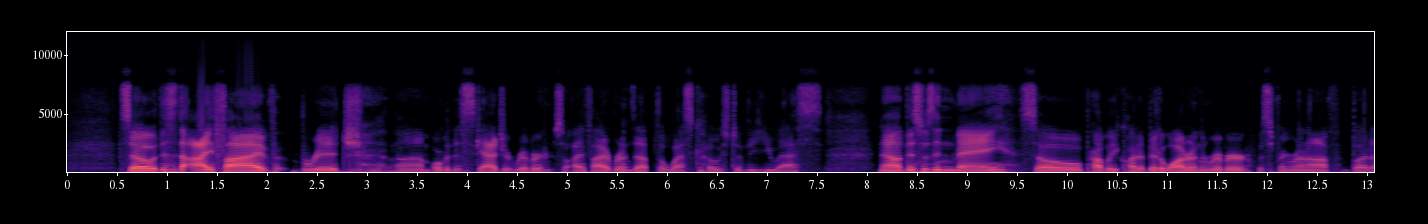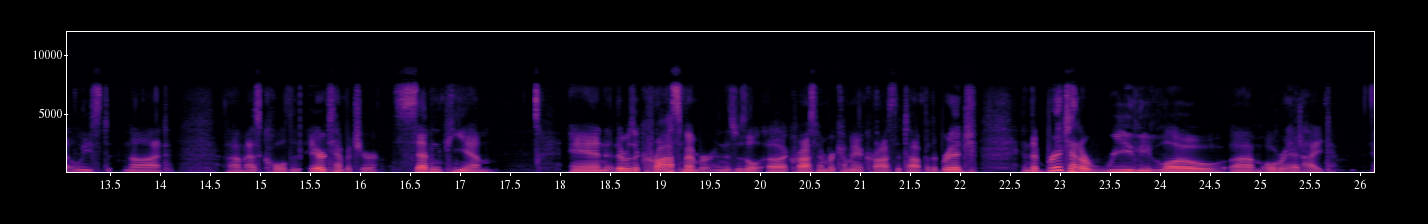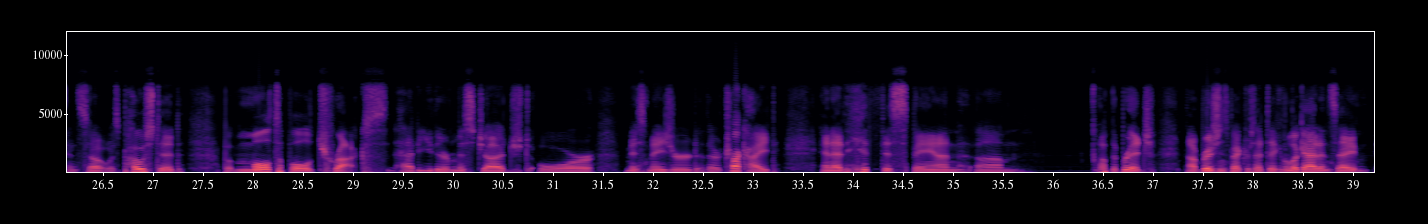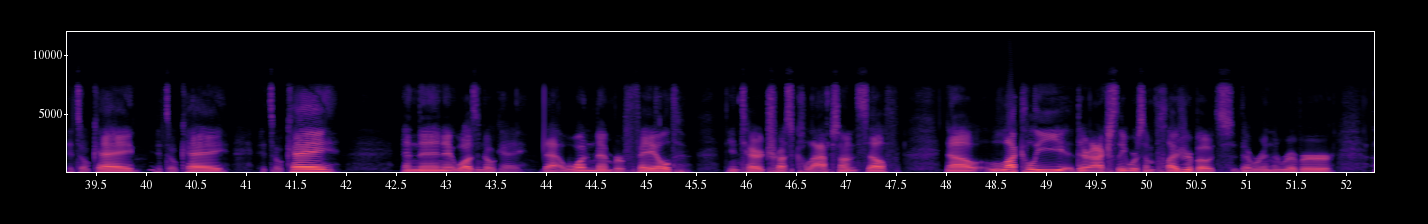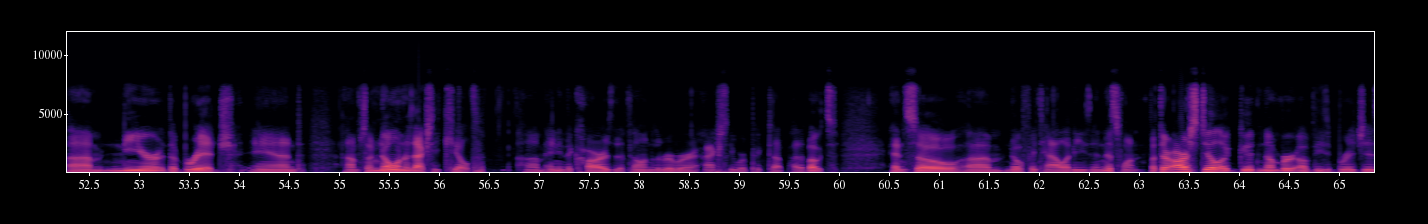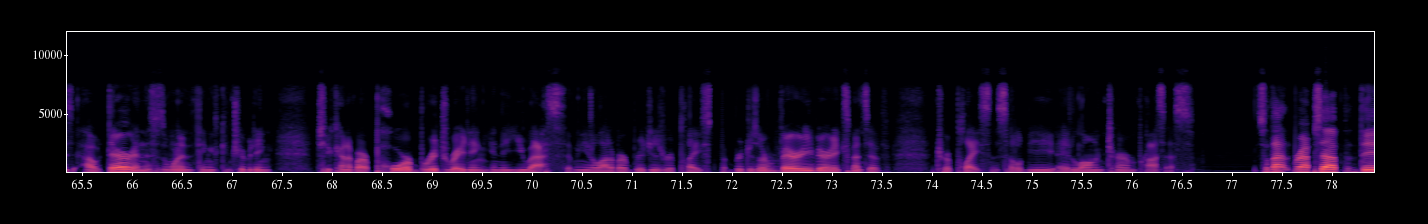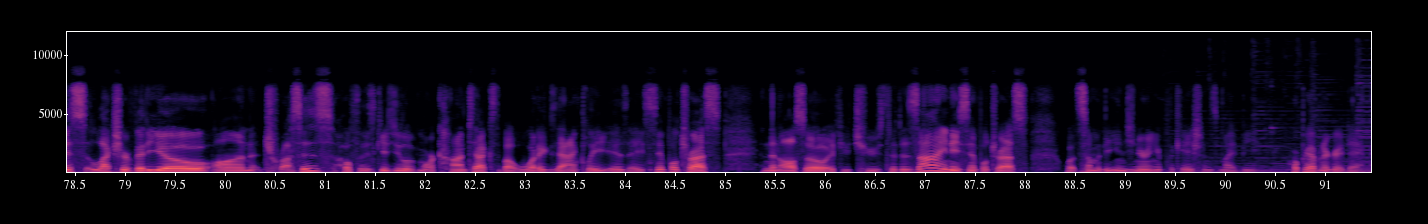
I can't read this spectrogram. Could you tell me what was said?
So this is the I-5 bridge um, over the Skagit River. So I-5 runs up the west coast of the U.S. Now this was in May, so probably quite a bit of water in the river with spring runoff, but at least not um, as cold as air temperature. 7 p.m. And there was a cross member, and this was a, a, cross member coming across the top of the bridge. And the bridge had a really low um, overhead height. And so it was posted, but multiple trucks had either misjudged or mismeasured their truck height and had hit this span um, of the bridge. Now, bridge inspectors had taken a look at it and say, it's okay, it's okay, it's okay. And then it wasn't okay. That one member failed. The entire truss collapsed on itself. Now, luckily, there actually were some pleasure boats that were in the river um, near the bridge, and um, so no one was actually killed. Um, any of the cars that fell into the river actually were picked up by the boats, and so um, no fatalities in this one. But there are still a good number of these bridges out there, and this is one of the things contributing to kind of our poor bridge rating in the U.S. That we need a lot of our bridges replaced, but bridges are very, very expensive to replace, and so it'll be a long-term process. So that wraps up this lecture video on trusses. Hopefully this gives you a little bit more context about what exactly is a simple truss, and then also if you choose to design a simple truss, what some of the engineering implications might be. Hope you're having a great day.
